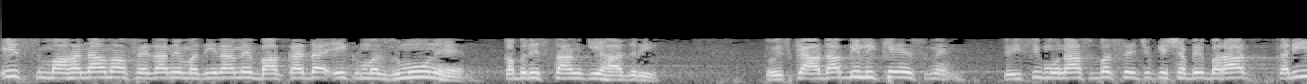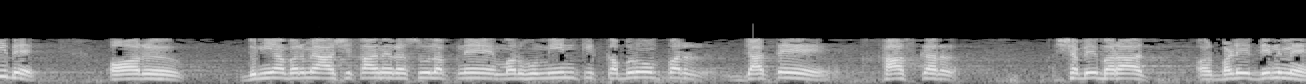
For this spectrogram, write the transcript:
اس ماہنامہ فیضان مدینہ میں باقاعدہ ایک مضمون ہے قبرستان کی حاضری تو اس کے آداب بھی لکھے ہیں اس میں تو اسی مناسبت سے چونکہ شب برات قریب ہے اور دنیا بھر میں عاشقان رسول اپنے مرحومین کی قبروں پر جاتے خاص کر شب برات اور بڑے دن میں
